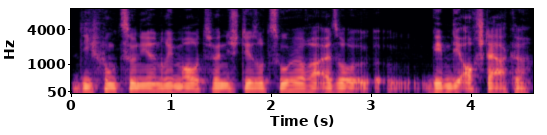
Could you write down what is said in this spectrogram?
die funktionieren remote, wenn ich dir so zuhöre, also äh, geben die auch Stärke.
